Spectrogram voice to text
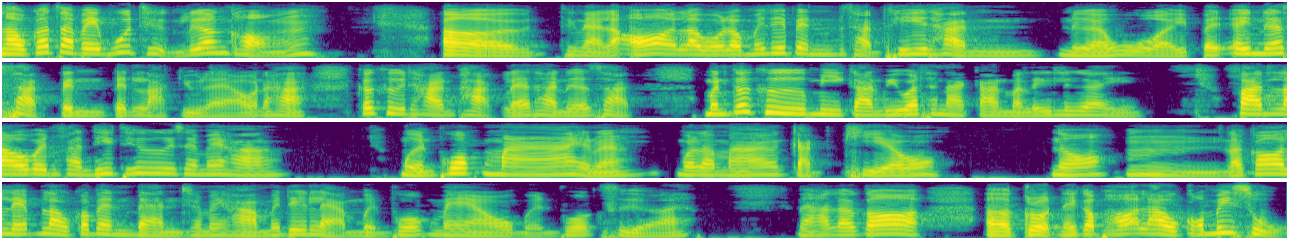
เราก็จะไปพูดถึงเรื่องของ เอ่อถึงไหนแล้วอ๋อเราเราไม่ได้เป็นสัตว์ที่ทานเนื้อวัวเป็นเอ้เนื้อสัตว์เป็นเป็นหลักอยู่แล้วนะคะ ก็คือทานผักและทานเนื้อสัตว์ มันก็คือมีการวิวัฒนาการมาเรื่อยๆฟันเราเป็นฟันที่ทื่อใช่ไหมคะเหมือนพวกม้าเห็นไหมเวลาม้ากัดเคี้ยว เนาะ อืม แล้วก็เล็บเราก็แบนๆใช่ไหมคะ ไม่ได้แหลมเหมือนพวกแมว เหมือนพวกเสือ นะ แล้วก็กรดในกระเพาะเราก็ไม่สูง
